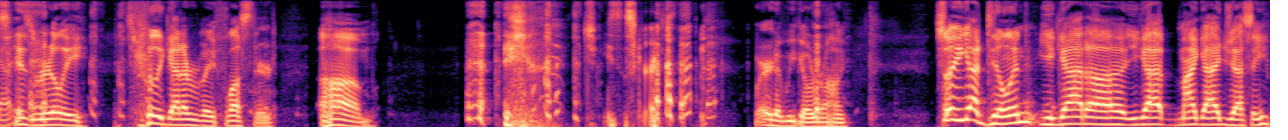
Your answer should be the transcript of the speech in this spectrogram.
lineup. has really it's really got everybody flustered. Um Jesus Christ. Where did we go wrong? So you got Dylan, you got uh you got my guy Jesse.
